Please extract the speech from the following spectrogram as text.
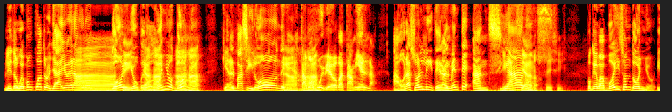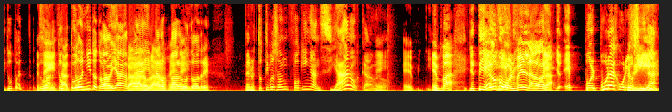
Little Weapon 4 ya ellos eran Ah, unos doños, sí. pero Ajá, doños, doños. ajá. Que era el vacilón de que ya estamos muy viejos para esta mierda. Ahora son literalmente Sí, ancianos. ancianos, sí, sí. Porque Bad Boy son doños. Y tú, pues, tú, Sí, tú- tú doñito todavía Claro, puedes irte claro, a los palos sí. con dos o tres. Pero estos tipos son fucking ancianos, cabrón. Eh, es más, yo estoy ¿Qué loco es? por verla ahora. Eh, yo- eh, por pura curiosidad. Sí,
